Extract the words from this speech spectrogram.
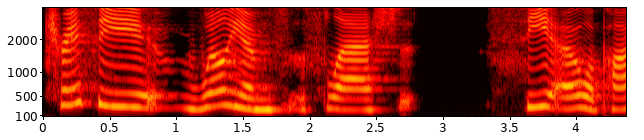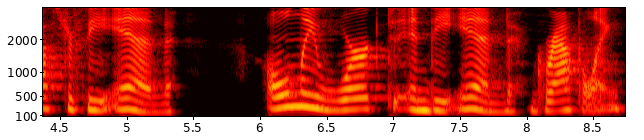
Tracy Williams slash CO apostrophe N only worked in the end grappling.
